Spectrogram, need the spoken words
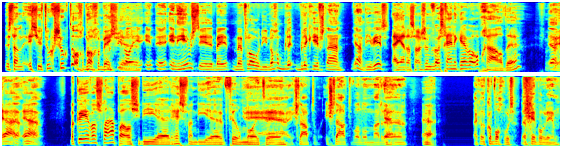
dus dan is je zoek- zoektocht nog een Misschien beetje... wel in, in, in Heemstede bij mijn vrouw die nog een blik, heeft staan. Ja, wie weet. Nou ja, dat zou ze waarschijnlijk hebben opgehaald, hè? Ja, ja, ja. Maar kun je wel slapen als je die eh, rest van die eh, film nooit... eh, Ja, ik slaap, er, ik slaap er wel om, maar Ja. eh, ja. dat komt wel goed. Dat is geen probleem.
